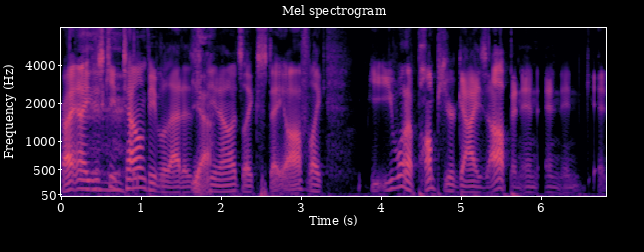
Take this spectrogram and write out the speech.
right? And I just keep telling people that is, yeah. you know, it's like stay off. Like you, you want to pump your guys up and and, and and and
